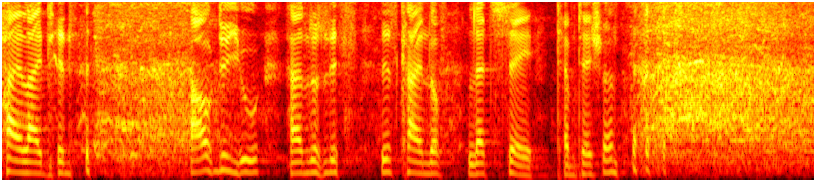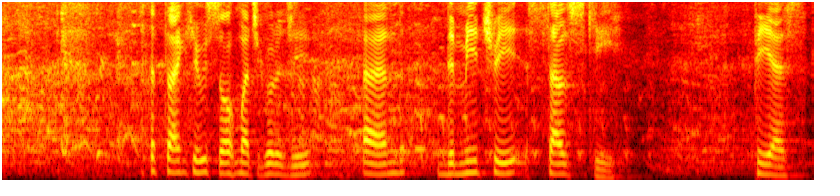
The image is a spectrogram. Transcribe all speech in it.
Highlighted. How do you handle this, this kind of, let's say, temptation? Thank you so much, Guruji. And Dmitry Selsky. P.S.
